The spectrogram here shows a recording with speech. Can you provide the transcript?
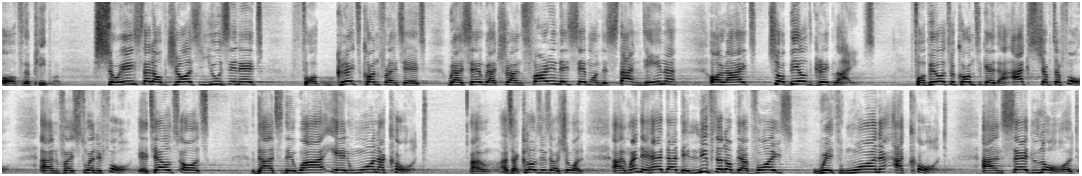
of the people. So instead of just using it for great conferences, we are saying we are transferring the same understanding, all right, to build great lives. For people to come together. Acts chapter 4 and verse 24, it tells us that they were in one accord. Uh, as I close this, I'll show what. And when they heard that, they lifted up their voice with one accord and said, Lord,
